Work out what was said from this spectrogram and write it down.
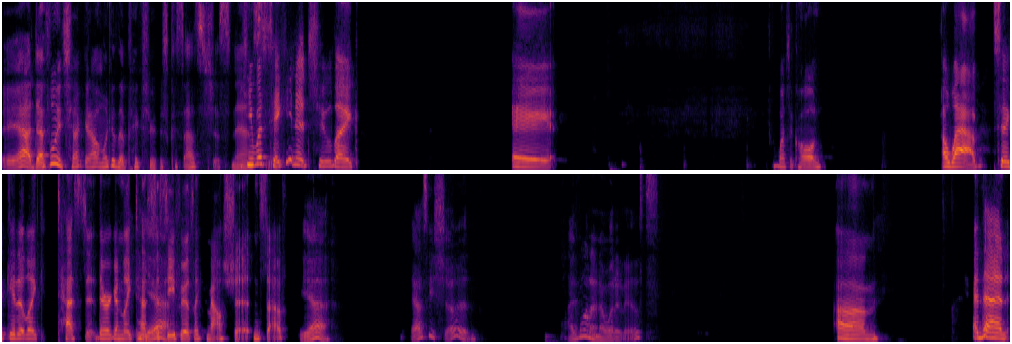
Yeah, definitely check it out and look at the pictures because that's just nasty. he was taking it to like a what's it called a lab to get it like tested. They were gonna like test Yeah. to see if it was like mouse shit and stuff. Yeah. Yes, he should. I'd want to know what it is. Um, and then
